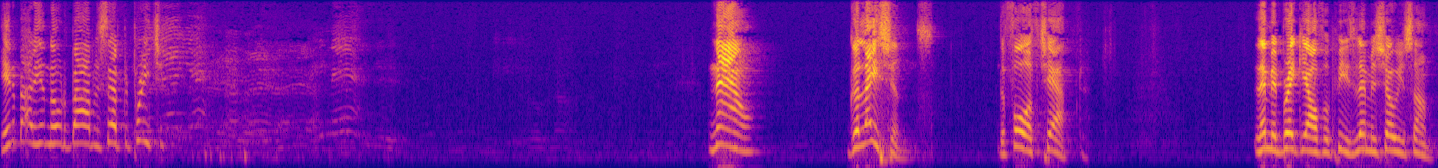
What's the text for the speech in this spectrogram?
Anybody here know the Bible except the preacher? Now, Galatians, the fourth chapter. Let me break you off a piece. Let me show you something.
